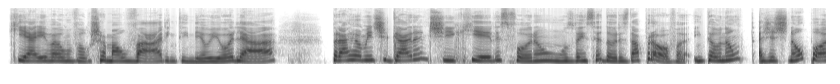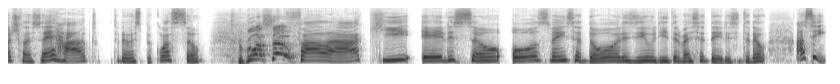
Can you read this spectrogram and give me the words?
que aí vão, vão chamar o VAR, entendeu? E olhar pra realmente garantir que eles foram os vencedores da prova. Então não, a gente não pode falar isso é errado, entendeu? É especulação Especulação! falar que eles são os vencedores e o líder vai ser deles, entendeu? Assim,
